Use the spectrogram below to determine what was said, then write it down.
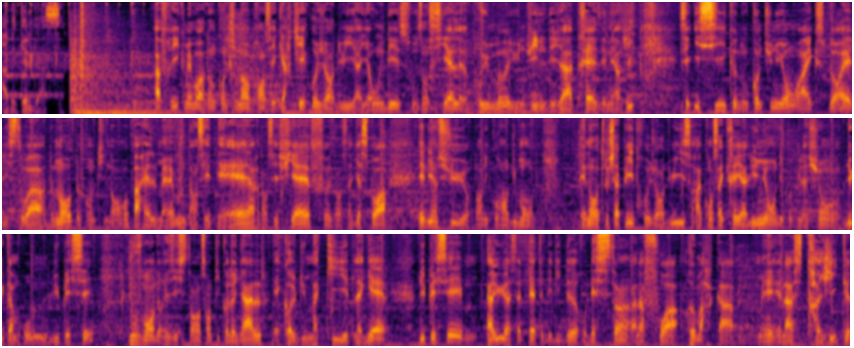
Avec Elgas. Afrique, mémoire d'un continent, prend ses quartiers aujourd'hui à Yaoundé sous un ciel brumeux, une ville déjà très énergique. C'est ici que nous continuons à explorer l'histoire de notre continent par elle-même, dans ses terres, dans ses fiefs, dans sa diaspora et bien sûr dans les courants du monde. Et notre chapitre aujourd'hui sera consacré à l'Union des populations du Cameroun, l'UPC, mouvement de résistance anticoloniale, école du maquis et de la guerre. L'UPC a eu à sa tête des leaders au destin à la fois remarquable mais hélas tragique.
